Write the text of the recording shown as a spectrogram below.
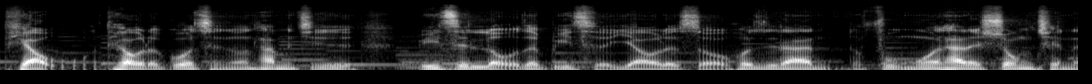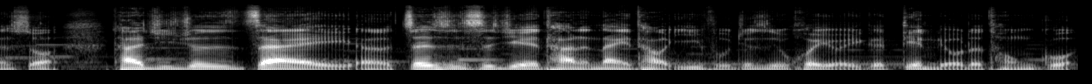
跳舞，跳舞的过程中，他们其实彼此搂着彼此的腰的时候，或者他抚摸他的胸前的时候，他其实就是在呃真实世界他的那一套衣服，就是会有一个电流的通过，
